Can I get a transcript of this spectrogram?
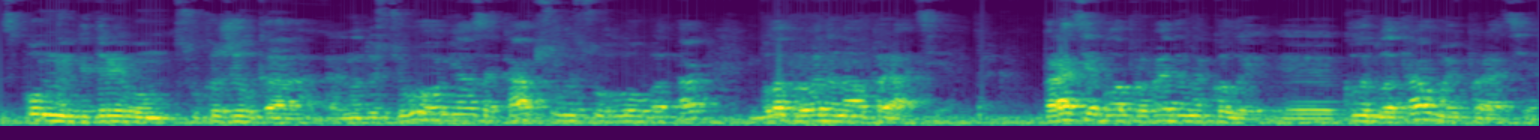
з повним відривом сухожилка надостювого м'яза, капсули суглоба, так, і була проведена операція. Операція була проведена коли? Е, Коли була травма і операція?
